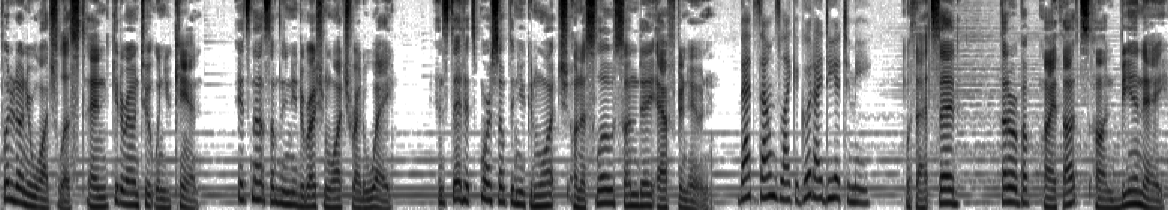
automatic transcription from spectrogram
put it on your watch list and get around to it when you can. It's not something you need to rush and watch right away. Instead, it's more something you can watch on a slow Sunday afternoon. That sounds like a good idea to me. With that said, that'll wrap up my thoughts on BNA.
